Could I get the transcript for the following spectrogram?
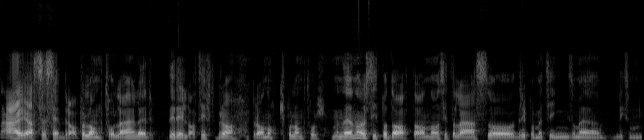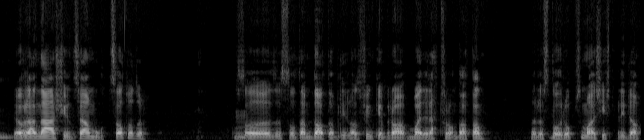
Nei, jeg ser det er bra på langt hold, eller relativt bra. Bra nok på langt hold. Men det er når du sitter på dataen og sitter og leser og driver på med ting som er liksom Ja, for jeg er nærsynt, så er jeg motsatt, vet du. Mm. Så, så de databrillene funker bra bare rett foran dataen. Når det står opp, så må jeg skifte briller.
